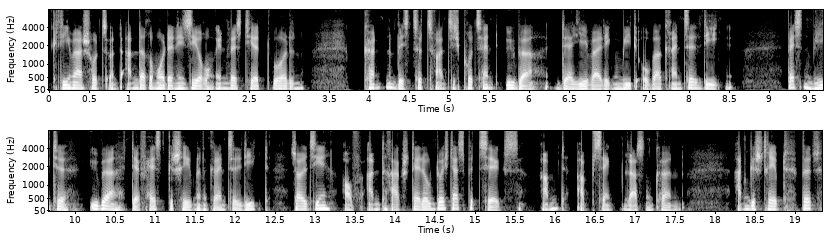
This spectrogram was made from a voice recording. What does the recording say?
Klimaschutz und andere Modernisierung investiert wurden, könnten bis zu 20 Prozent über der jeweiligen Mietobergrenze liegen. Wessen Miete über der festgeschriebenen Grenze liegt, soll sie auf Antragstellung durch das Bezirksamt absenken lassen können. Angestrebt wird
